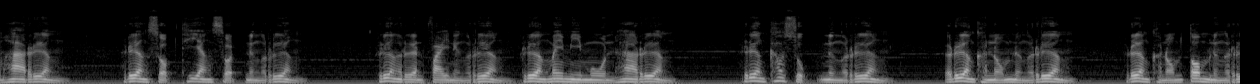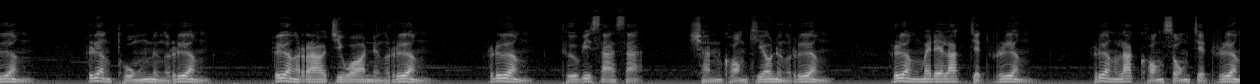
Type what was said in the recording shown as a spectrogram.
ำห้าเรื่อง เรื่องศพที่ยังสดหนึ่งเรื่อง เรื่องเรือนไฟหนึ่งเรื่อง เรื่องไม่มีมูลห้าเรื่อง เรื่องข้าวสุกหนึ่งเรื่อง เรื่องขนมหนึ่งเรื่อง เรื่องขนมต้มหนึ่งเรื่อง เรื่องถุงหนึ่งเรื่อง เรื่องราวจีวรหนึ่งเรื่อง เรื่องถือวิสาสะ ฉันของเคี้ยวหนึ่งเรื่อง เรื่องไม่ได้ลักเจ็ดเรื่อง เรื่องลักของสงเจ็ดเรื่อง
